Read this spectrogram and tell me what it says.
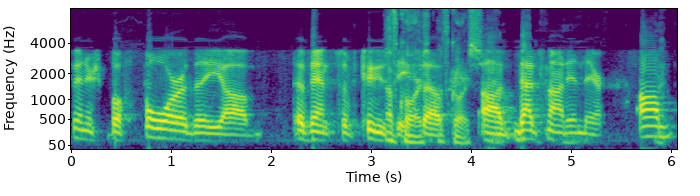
finished before the uh, events of Tuesday. Of course, so, of course, uh, that's not in there. Um,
